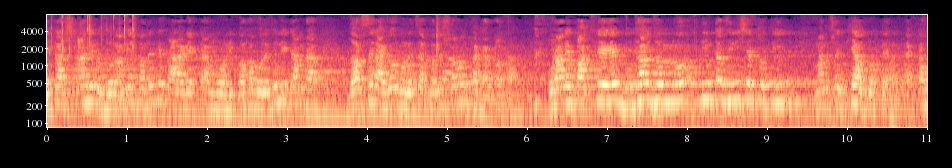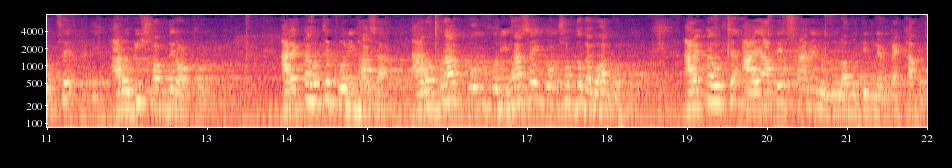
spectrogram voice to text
এটার শানের উপর আমি আপনাদেরকে তার আগে একটা মৌলিক কথা বলে দিলি এটা আমরা দর্শের আগেও বলেছি, আপনাদের স্মরণ থাকার কথা। কোরআনে পাককে বোঝার জন্য তিনটা জিনিসের প্রতি মানুষের খেয়াল করতে হয়। একটা হচ্ছে আরবি শব্দের অর্থ। আরেকটা হচ্ছে পরিভাষা। আরবরা কোন পরিভাষায় কোন শব্দ ব্যবহার করত? আরেকটা হচ্ছে আয়াতের শানে নজুল অবতীর্ণের প্রেক্ষাপট।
